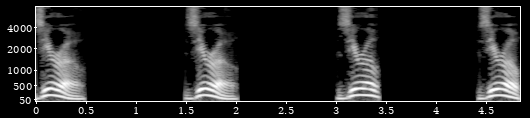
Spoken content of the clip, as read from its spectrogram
0 0 0 0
